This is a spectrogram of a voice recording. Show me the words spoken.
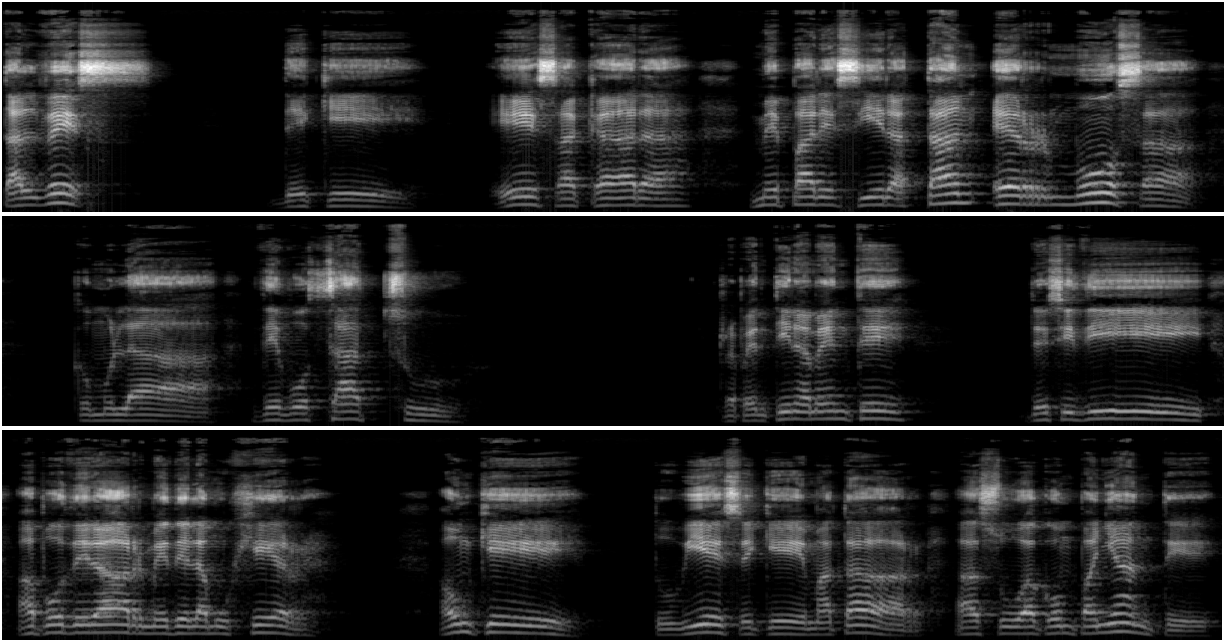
tal vez, de que esa cara me pareciera tan hermosa como la de Bosatsu. Repentinamente decidí apoderarme de la mujer, aunque tuviese que matar a su acompañante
